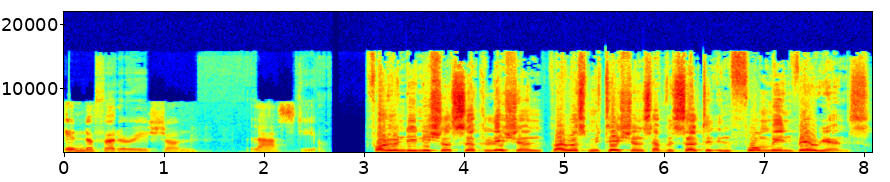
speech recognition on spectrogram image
in the Federation last year. Following the initial circulation, virus mutations have resulted in four main variants.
